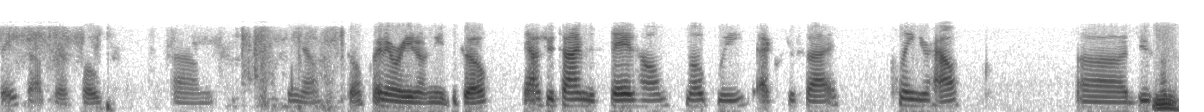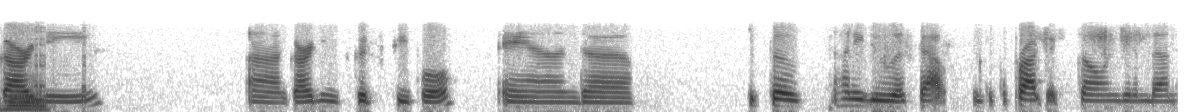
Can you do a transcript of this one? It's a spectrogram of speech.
safe out there, folks. Um, you know, don't go anywhere you don't need to go. Now's your time to stay at home, smoke weed, exercise, clean your house, uh, do some Mhm. gardening. Uh, gardening's good for people, and uh, keep those honeydew lists out and get the projects going, get them done.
